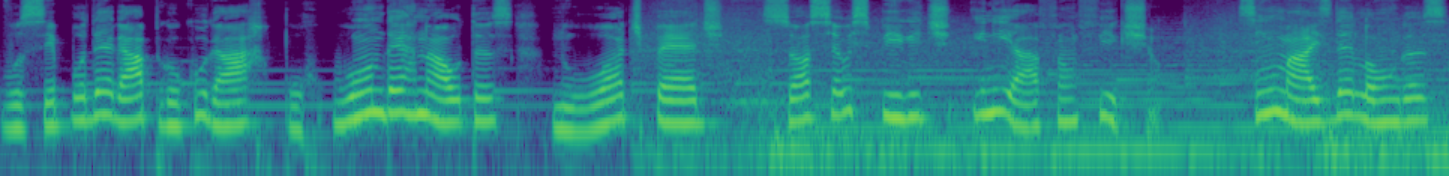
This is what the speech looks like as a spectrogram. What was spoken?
você poderá procurar por Wondernautas no Watchpad, Social Spirit e Nia Fanfiction. Sem mais delongas,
